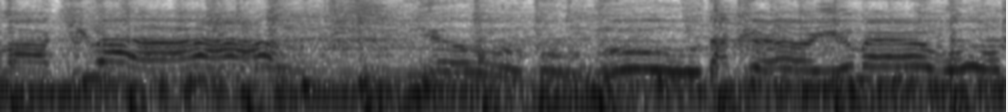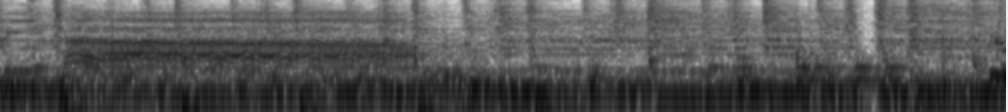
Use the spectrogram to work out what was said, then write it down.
間際女房抱く夢を見た。ルール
